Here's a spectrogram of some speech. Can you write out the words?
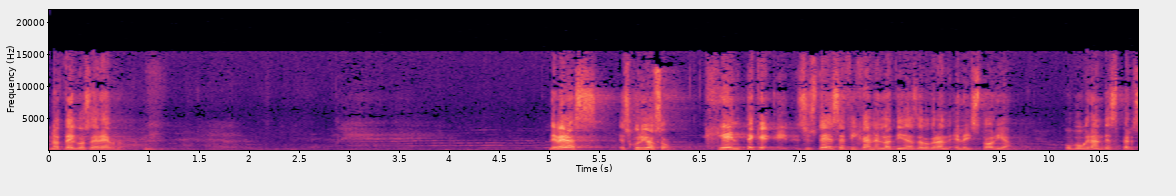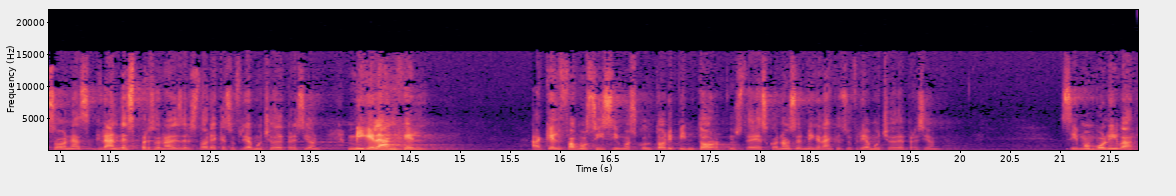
No tengo cerebro. De veras, es curioso. Gente que, eh, si ustedes se fijan en las vidas de los grandes, en la historia, Hubo grandes personas, grandes personales de la historia que sufrían mucho de depresión. Miguel Ángel, aquel famosísimo escultor y pintor que ustedes conocen, Miguel Ángel sufría mucho de depresión. Simón Bolívar,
